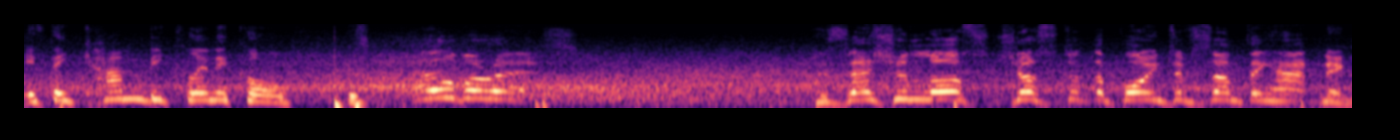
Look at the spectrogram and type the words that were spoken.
If they can be clinical, there's Alvarez. Possession lost just at the point of something happening.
